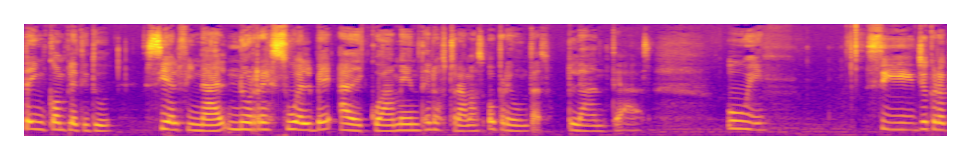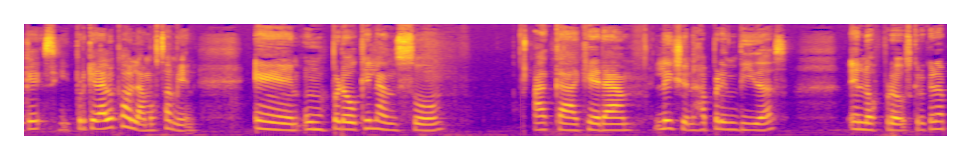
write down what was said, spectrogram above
de incompletitud, si el final no resuelve adecuadamente los tramas o preguntas planteadas. Uy, sí, yo creo que sí, porque era lo que hablamos también en un pro que lanzó acá que era lecciones aprendidas en los pros, creo que era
